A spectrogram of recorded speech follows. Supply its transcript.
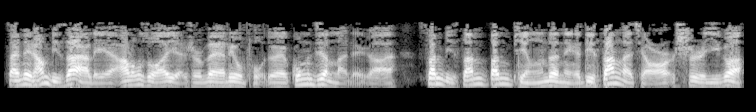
在那场比赛里，阿隆索也是为利物浦队攻进了这个三比三扳平的那个第三个球，是一个。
